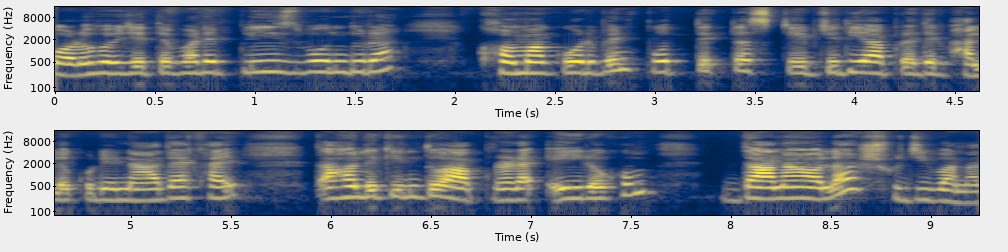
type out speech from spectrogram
বড় হয়ে যেতে পারে। প্লিজ বন্ধুরা, ক্ষমা করবেন। প্রত্যেকটা স্টেপ যদি আপনাদের ভালো করে না দেখায়, তাহলে কিন্তু আপনারা এই রকম দানাওয়ালা সুজি বানা,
